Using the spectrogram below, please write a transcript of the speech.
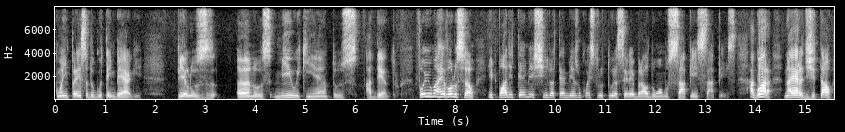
com a imprensa do Gutenberg, pelos anos 1500 adentro. Foi uma revolução e pode ter mexido até mesmo com a estrutura cerebral do Homo sapiens sapiens. Agora, na era digital,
